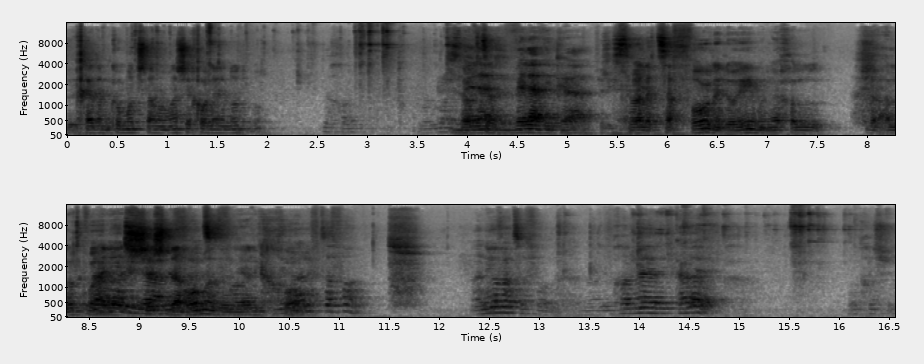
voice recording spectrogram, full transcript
זה אחד המקומות שאתה ממש יכול ליהנות בו. נכון. ולה- ולהביא קהל. ולנסוע לצפון, אלוהים, אני לא יכול לעלות כבר ואני על יודע, השש אני דרום אוהב הזה. נהיה לי אני חור. אוהב צפון. אני עובר צפון. אני יכול להתקרב. מאוד חשוב.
